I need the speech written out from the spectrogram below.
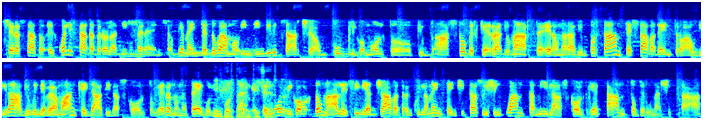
c'era stato, e qual è stata però la differenza? Ovviamente dovevamo in- indirizzarci a un pubblico molto più vasto perché Radio Marte era una radio importante, stava dentro Audi Radio, quindi avevamo anche i dati d'ascolto che erano notevoli. Importanti, Perché se certo. non ricordo male si viaggiava tranquillamente in città sui 50.000 ascolti, che è tanto per una città,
